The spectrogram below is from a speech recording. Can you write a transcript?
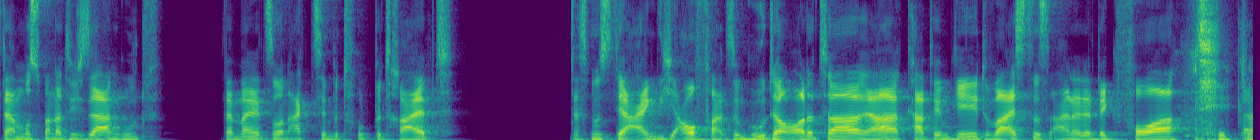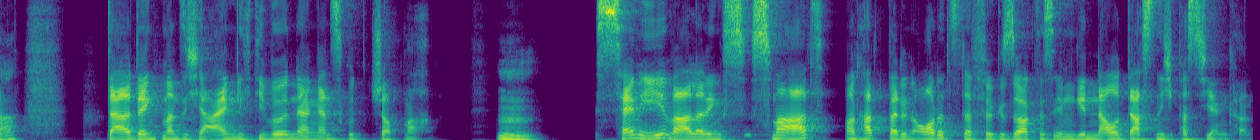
da muss man natürlich sagen, gut, wenn man jetzt so einen Aktienbetrug betreibt, das müsste ja eigentlich auffallen. So ein guter Auditor, ja, KPMG, du weißt es, einer der Big Four, Klar. Da denkt man sich ja eigentlich, die würden ja einen ganz guten Job machen. Hm. Sammy war allerdings smart und hat bei den Audits dafür gesorgt, dass eben genau das nicht passieren kann,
